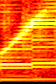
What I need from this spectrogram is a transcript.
Yeah.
